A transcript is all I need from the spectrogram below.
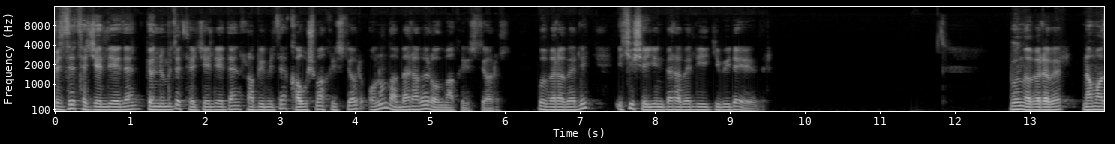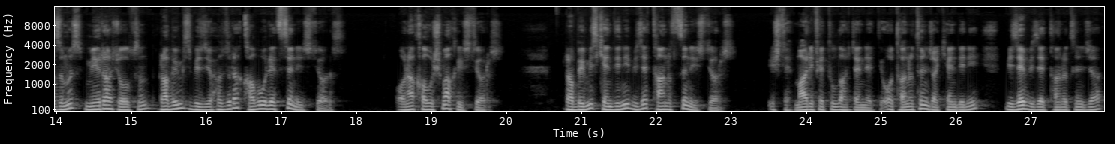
Bizde tecelli eden, gönlümüzde tecelli eden Rabbimize kavuşmak istiyor, onunla beraber olmak istiyoruz. Bu beraberlik iki şeyin beraberliği gibi değildir. Bununla beraber namazımız miraç olsun, Rabbimiz bizi huzura kabul etsin istiyoruz. Ona kavuşmak istiyoruz. Rabbimiz kendini bize tanıtsın istiyoruz. İşte marifetullah cenneti. O tanıtınca kendini, bize bize tanıtınca,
